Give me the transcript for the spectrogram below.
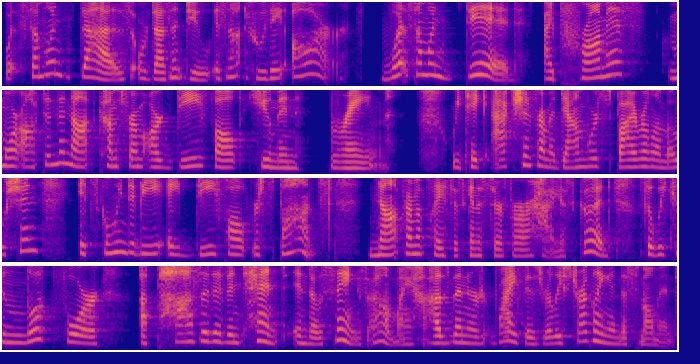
What someone does or doesn't do is not who they are. What someone did, I promise, more often than not comes from our default human brain. We take action from a downward spiral emotion, it's going to be a default response, not from a place that's going to serve for our highest good. So we can look for a positive intent in those things. Oh, my husband or wife is really struggling in this moment.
